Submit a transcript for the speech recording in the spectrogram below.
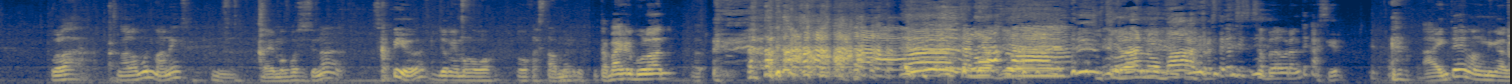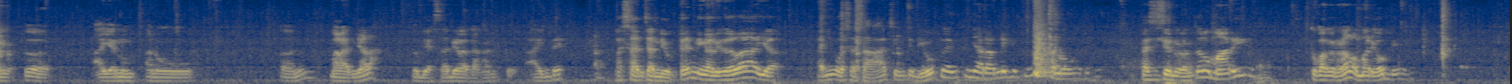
ulah ngalamun maneh. Hmm. da emang posisinya sepi ya jeung emang bawa bawa customer. Kita akhir bulan. Cicilan loba. Ah, terus kan si sebelah orang teh kasir. Aing teh emang ninggal ke aya nu anu anu balanja lah. Nu biasa di ladangan tuh aing teh. Pas sancan diuk teh ningali heula ya anjing gak usah saat sih. Diuk aing teh nyaran deh gitu. Anu kasih sieun urang teh lomari tukang kenal lomari oge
